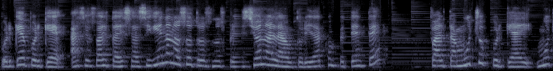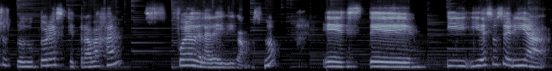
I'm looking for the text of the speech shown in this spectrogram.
¿Por qué? Porque hace falta esa, si bien a nosotros nos presiona la autoridad competente, falta mucho porque hay muchos productores que trabajan fuera de la ley, digamos, ¿no? Este, y, eso sería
